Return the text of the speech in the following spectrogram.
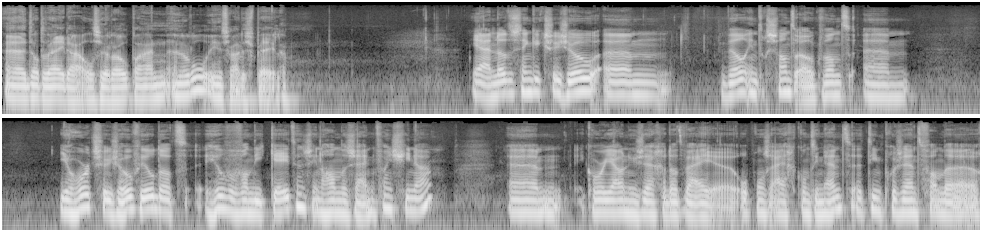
uh, dat wij daar als Europa een rol in zouden spelen. Ja, en dat is denk ik sowieso um, wel interessant ook. Want um, je hoort sowieso veel dat heel veel van die ketens in handen zijn van China. Um, ik hoor jou nu zeggen dat wij uh, op ons eigen continent uh, 10% van de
